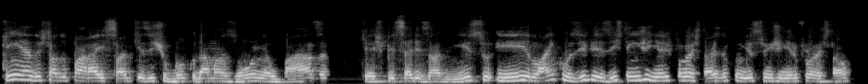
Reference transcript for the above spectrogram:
Quem é do estado do Pará e sabe que existe o Banco da Amazônia, o BASA, que é especializado nisso, e lá, inclusive, existem engenheiros florestais, eu conheço um engenheiro florestal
